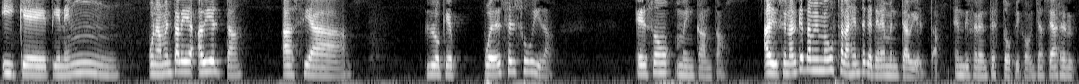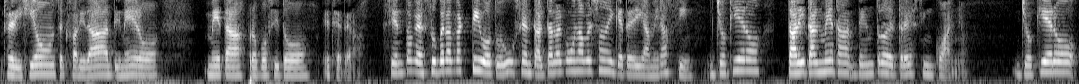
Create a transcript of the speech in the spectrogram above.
y que tienen una mentalidad abierta hacia lo que puede ser su vida. Eso me encanta. Adicional que también me gusta la gente que tiene mente abierta en diferentes tópicos, ya sea religión, sexualidad, dinero, metas, propósitos, etcétera. Siento que es súper atractivo tú sentarte a hablar con una persona y que te diga, mira, sí, yo quiero tal y tal meta dentro de 3, 5 años. Yo quiero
